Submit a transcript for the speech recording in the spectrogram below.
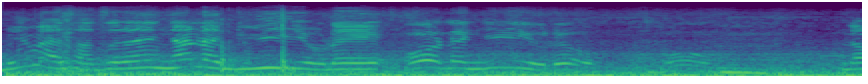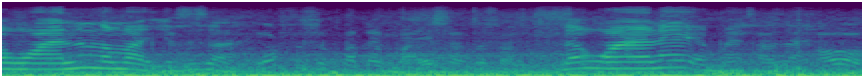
没卖啥子的，人家来旅游的，哦，来旅游的哦。哦，嗯，来玩的了嘛，意思是我不是他在卖啥子啥子。来玩的，卖啥子？哦，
